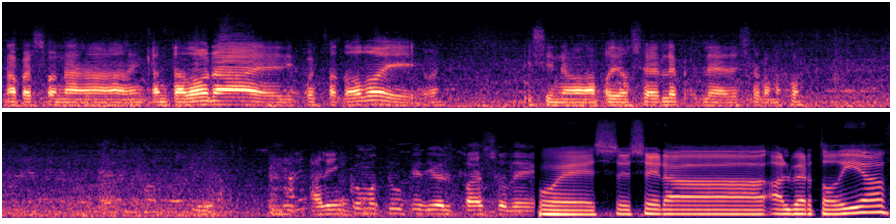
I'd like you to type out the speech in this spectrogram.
una persona encantadora, eh, dispuesta a todo y bueno, y si no ha podido ser, le, le deseo lo mejor. Alguien como tú que dio el paso de... Pues ese era Alberto Díaz,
